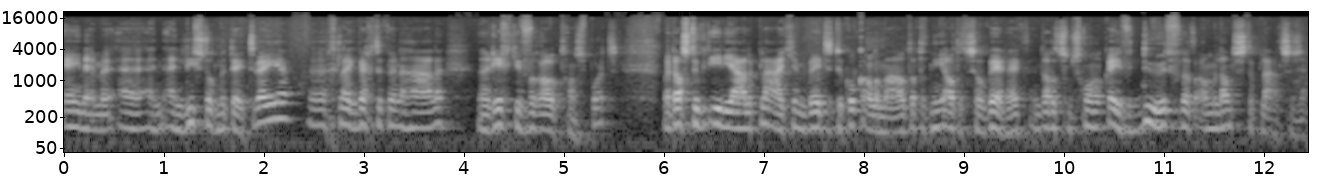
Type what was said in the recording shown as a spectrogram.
en, uh, en, en liefst ook met T2 gelijk weg te kunnen halen, dan richt je vooral op transport. Maar dat is natuurlijk het ideale plaatje. We weten natuurlijk ook allemaal dat het niet altijd zo werkt en dat het soms gewoon ook even duurt voordat de ambulances ter plaatse zijn.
